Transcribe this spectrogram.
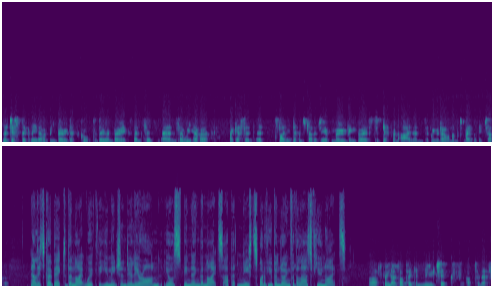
Logistically, that would be very difficult to do and very expensive. And so we have a, I guess, a, a slightly different strategy of moving birds to different islands if we don't want them to mate with each other. Now let's go back to the night work that you mentioned earlier on. You're spending the nights up at nests. What have you been doing for the last few nights? The last three nights, I've taken new chicks up to nests.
